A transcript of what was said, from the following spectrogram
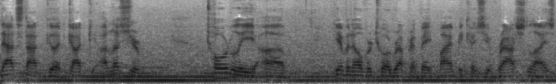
that's not good. God, unless you're totally uh, given over to a reprobate mind because you've rationalized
